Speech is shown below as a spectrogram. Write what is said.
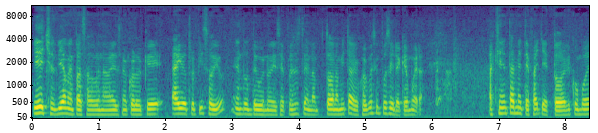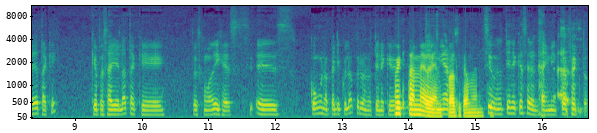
Y de hecho ya me ha pasado una vez, me acuerdo que hay otro episodio en donde uno dice, pues estoy en la, toda la mitad del juego, es imposible que muera. Accidentalmente fallé todo el combo de ataque, que pues ahí el ataque, pues como dije, es, es como una película, pero uno tiene que... Time event, básicamente. Sí, uno tiene que hacer el timing perfecto.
